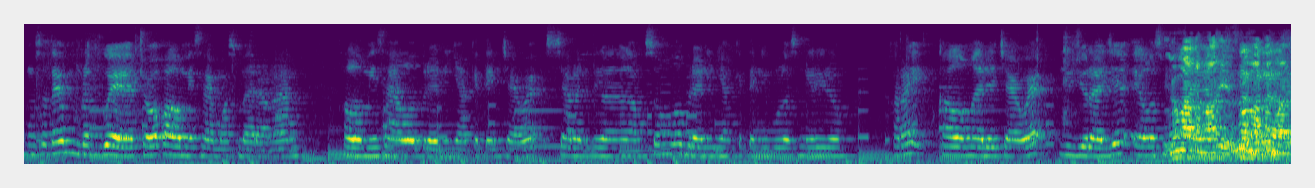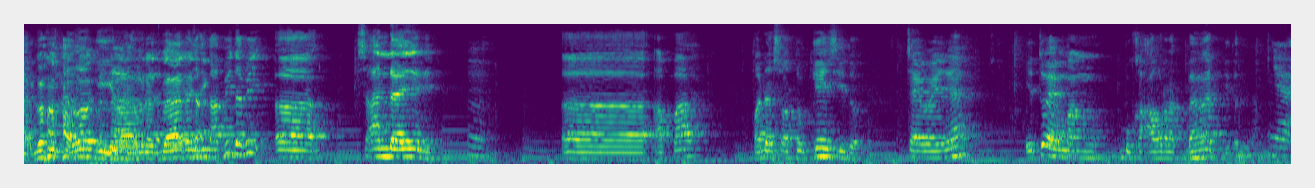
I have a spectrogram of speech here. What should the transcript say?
maksudnya menurut gue ya cowok kalau misalnya mau sembarangan kalau misalnya lo berani nyakitin cewek secara tidak langsung lo berani nyakitin ibu lo sendiri dong karena kalau nggak ada cewek jujur aja ya lo Gue semua gak akan nggak lahir, gue gak akan lahir Gue gak, gue gila, berat banget anjing Tapi tapi eh, seandainya nih Hmm. eh, apa pada suatu case gitu, ceweknya itu emang buka aurat banget gitu. ya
